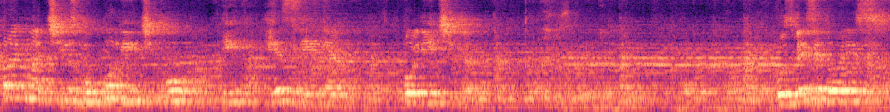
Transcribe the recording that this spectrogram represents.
pragmatismo político e resenha política. Os vencedores,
